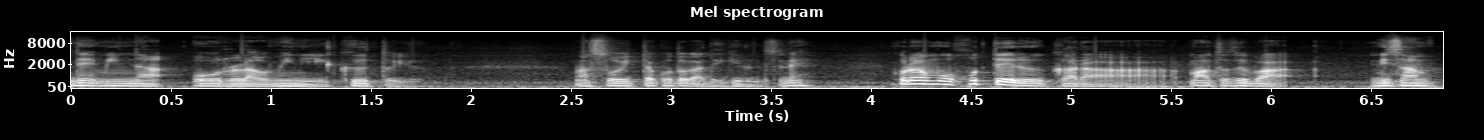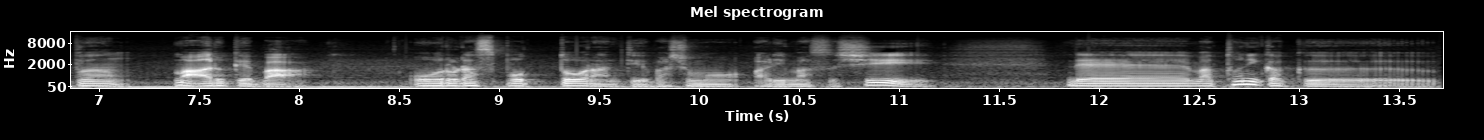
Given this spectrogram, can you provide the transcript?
でみんなオーロラを見に行くという、まあ、そういったことができるんですね。これはもうホテルから、まあ、例えば23分、まあ、歩けばオーロラスポットなんていう場所もありますしで、まあ、とにかく、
